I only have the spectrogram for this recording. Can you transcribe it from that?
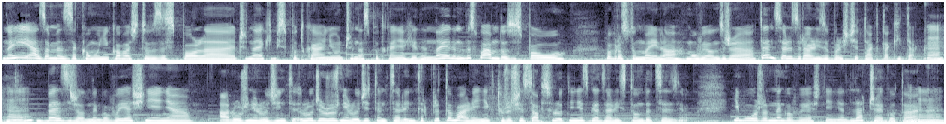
No i ja zamiast zakomunikować to w zespole, czy na jakimś spotkaniu, czy na spotkaniach jeden na jeden, wysłałam do zespołu po prostu maila, mówiąc, że ten cel zrealizowaliście tak, tak i tak. Mhm. Bez żadnego wyjaśnienia, a różni ludzie, ludzie, różni ludzie ten cel interpretowali. Niektórzy się absolutnie nie zgadzali z tą decyzją. Nie było żadnego wyjaśnienia, dlaczego tak. Mhm.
